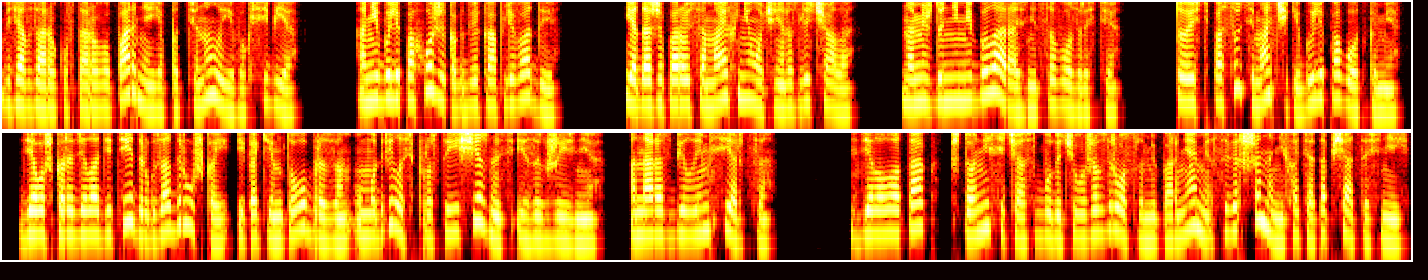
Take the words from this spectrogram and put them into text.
Взяв за руку второго парня, я подтянула его к себе. Они были похожи, как две капли воды. Я даже порой сама их не очень различала, но между ними была разница в возрасте. То есть, по сути, мальчики были погодками. Девушка родила детей друг за дружкой и каким-то образом умудрилась просто исчезнуть из их жизни, она разбила им сердце. Сделала так, что они сейчас, будучи уже взрослыми парнями, совершенно не хотят общаться с ней.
